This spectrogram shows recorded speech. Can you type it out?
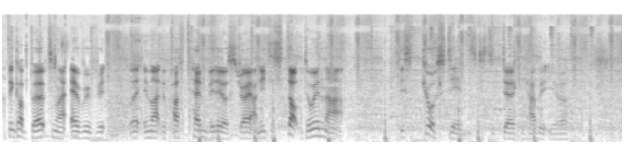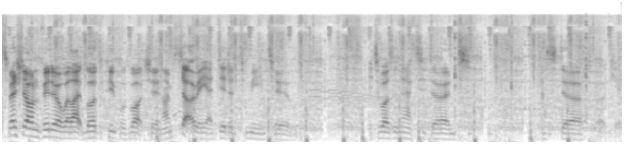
I think I burped in like every in like the past 10 videos straight. I need to stop doing that. It's disgusting. It's just a dirty habit, yo. Especially on video where like loads of people's watching. I'm sorry, I didn't mean to. It was an accident and stuff. Okay.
